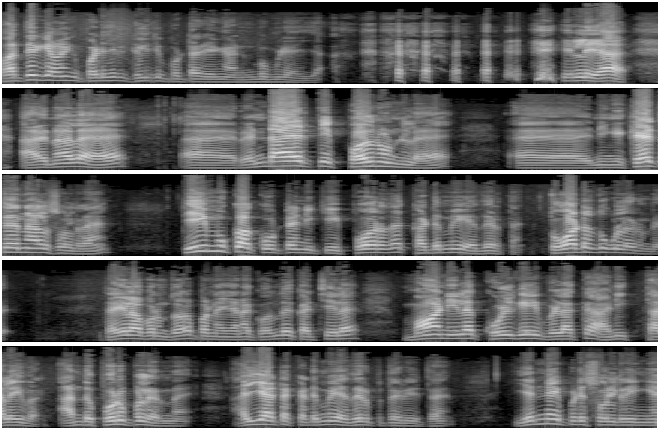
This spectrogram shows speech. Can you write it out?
பத்திரிக்கை வாங்கி படிச்சுட்டு கிழிச்சு போட்டார் எங்கள் அன்புமணி ஐயா. இல்லையா? அதனால் ரெண்டாயிரத்தி பதினொன்றில் நீங்கள் கேட்டதுனால சொல்கிறேன் திமுக கூட்டணிக்கு போகிறத கடுமையாக எதிர்த்தேன். தோட்டத்துக்குள்ளே இருந்து தைலாபுரம் தோற பண்ண எனக்கு வந்து கட்சியில் மாநில கொள்கை விளக்க அணி தலைவர். அந்த பொறுப்பில் இருந்தேன். ஐயாட்ட கடுமை எதிர்ப்பு தெரிவித்தேன். என்ன இப்படி சொல்கிறீங்க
